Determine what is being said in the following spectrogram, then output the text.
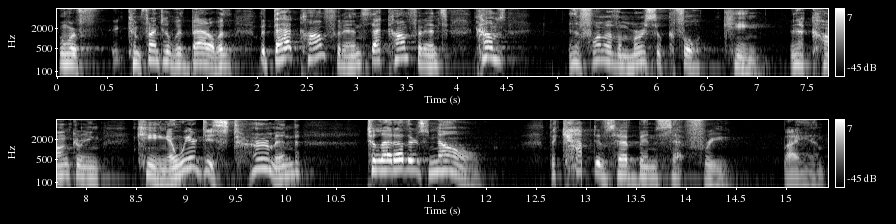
when we're f- confronted with battle. But, but that confidence, that confidence comes in the form of a merciful king and a conquering king. And we're determined to let others know the captives have been set free by him.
